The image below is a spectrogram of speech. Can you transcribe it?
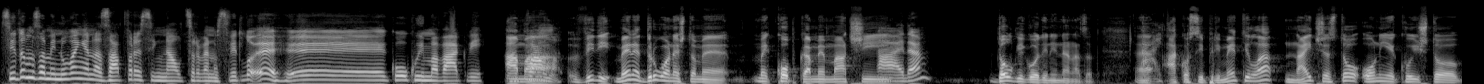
7 за минување на затворен сигнал црвено светло, ехе, колку има вакви. Ама, Буквално. види, мене друго нешто ме, ме копка, ме мачи Ајде. Долги години наназад. Ајде. Ако си приметила, најчесто оние кои што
